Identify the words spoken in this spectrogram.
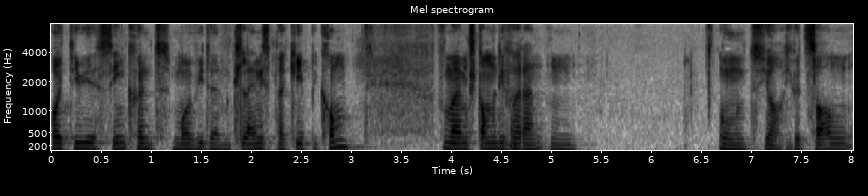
heute, wie ihr sehen könnt, mal wieder ein kleines Paket bekommen von meinem Stammlieferanten und ja, ich würde sagen,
